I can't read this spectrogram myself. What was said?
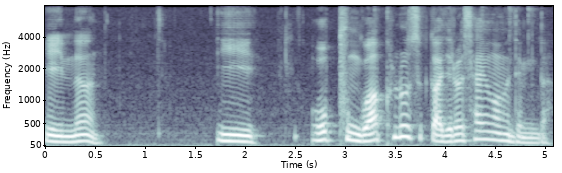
에 있는 이 오픈과 클로즈까지를 사용하면 됩니다.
